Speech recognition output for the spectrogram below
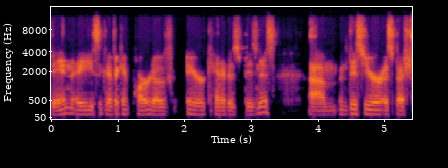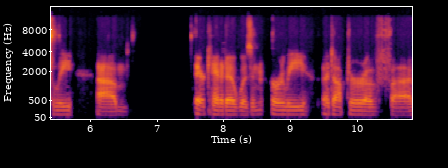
been a significant part of Air Canada's business. Um, and this year, especially, um, Air Canada was an early adopter of uh,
